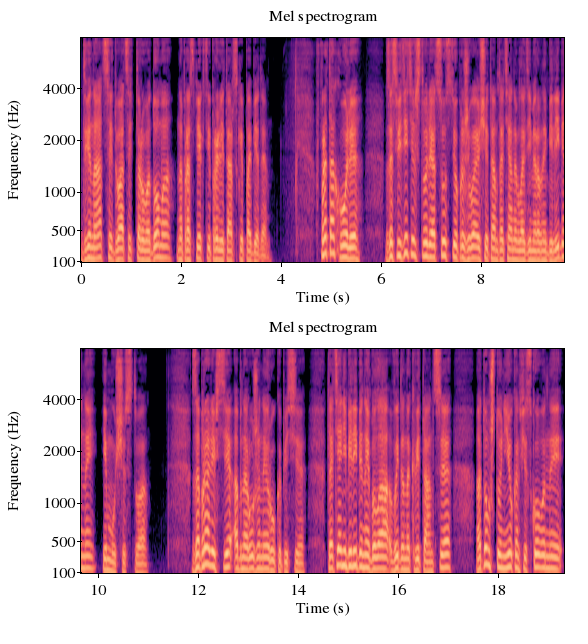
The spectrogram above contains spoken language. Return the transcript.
12-22 дома на проспекте Пролетарской Победы. В протоколе засвидетельствовали отсутствие проживающей там Татьяны Владимировны Билибиной имущества. Забрали все обнаруженные рукописи. Татьяне Билибиной была выдана квитанция о том, что у нее конфискованы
